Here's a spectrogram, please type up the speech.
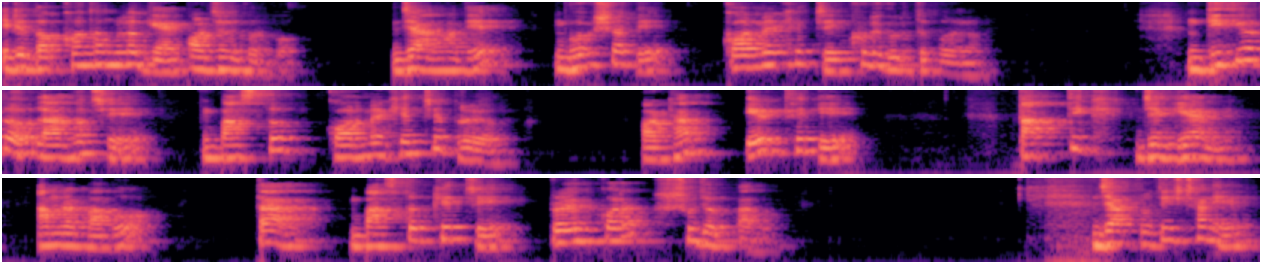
এটি দক্ষতামূলক জ্ঞান অর্জন করব, যা আমাদের ভবিষ্যতে কর্মের ক্ষেত্রে খুবই গুরুত্বপূর্ণ। দ্বিতীয়ত লাভ হচ্ছে বাস্তব কর্মের ক্ষেত্রে প্রয়োগ। অর্থাৎ এর থেকে তাত্ত্বিক যে জ্ঞান আমরা পাব, তা বাস্তব ক্ষেত্রে প্রয়োগ করার সুযোগ পাব। যা প্রতিষ্ঠানের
